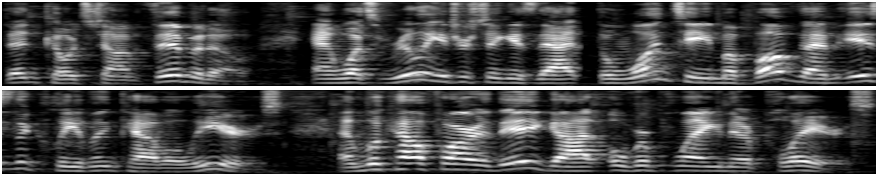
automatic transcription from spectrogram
than Coach Tom Thibodeau. And what's really interesting is that the one team above them is the Cleveland Cavaliers. And look how far they got overplaying their players.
